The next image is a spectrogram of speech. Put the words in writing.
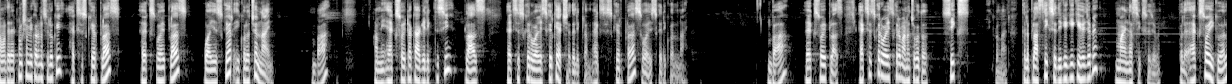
আমাদের এক নং সমীকরণ ছিল কি? X square plus x y plus y square equal হচ্ছে নাইন বা আমি এক্স ওয়াইটাকে আগে লিখতেছি প্লাস এক্স স্কোয়ার ওয়াই স্কোয়ারকে একসাথে লিখলাম। X square plus y square equal nine বা x y plus x square y square মানে হচ্ছে কত? সিক্স ইকুয়াল নাইন তাহলে প্লাস সিক্স এদিকে গিয়ে কী হয়ে যাবে? মাইনাস সিক্স হয়ে যাবে। তাহলে এক্স ওয়াই ইকুয়াল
